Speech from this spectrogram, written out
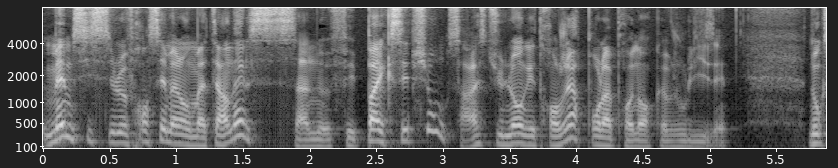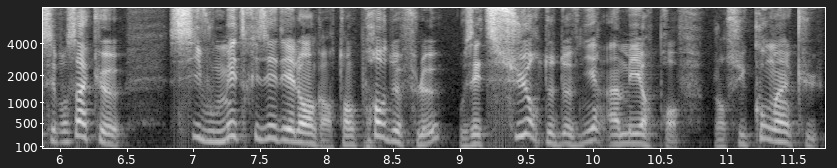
même si c'est le français ma langue maternelle, ça ne fait pas exception, ça reste une langue étrangère pour l'apprenant, comme je vous le disais. Donc c'est pour ça que si vous maîtrisez des langues en tant que prof de FLE, vous êtes sûr de devenir un meilleur prof. J'en suis convaincu.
